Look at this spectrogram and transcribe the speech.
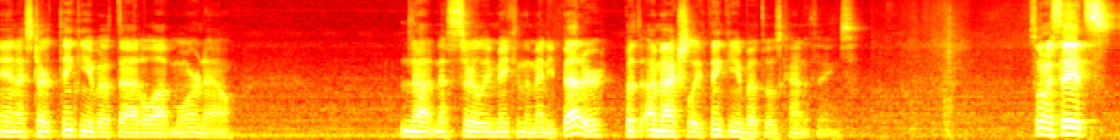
And I start thinking about that a lot more now. Not necessarily making them any better, but I'm actually thinking about those kind of things. So when I say it's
